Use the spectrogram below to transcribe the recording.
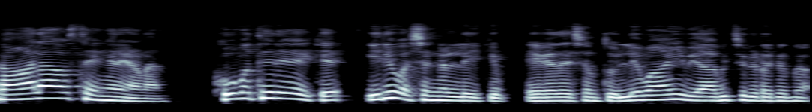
കാലാവസ്ഥ എങ്ങനെയാണ്? ഭൂമധ്യരേഖയ്ക്ക് ഇരുവശങ്ങളിലേക്കും ഏകദേശം തുല്യമായി വ്യാപിച്ചു കിടക്കുന്ന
